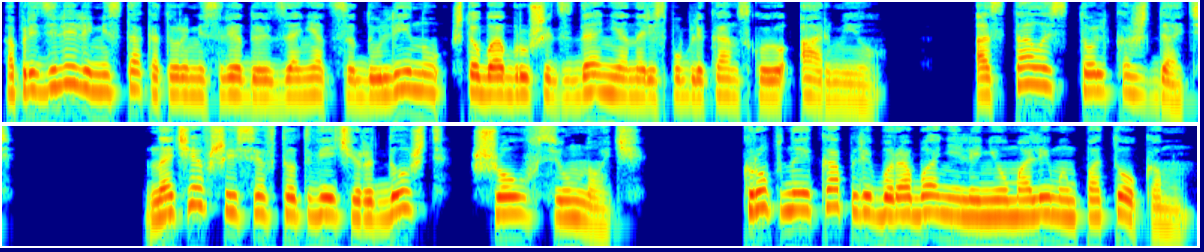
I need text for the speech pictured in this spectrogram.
определили места, которыми следует заняться Дулину, чтобы обрушить здание на республиканскую армию. Осталось только ждать. Начавшийся в тот вечер дождь шел всю ночь. Крупные капли барабанили неумолимым потоком,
